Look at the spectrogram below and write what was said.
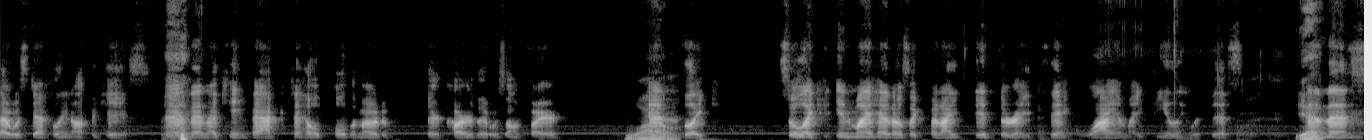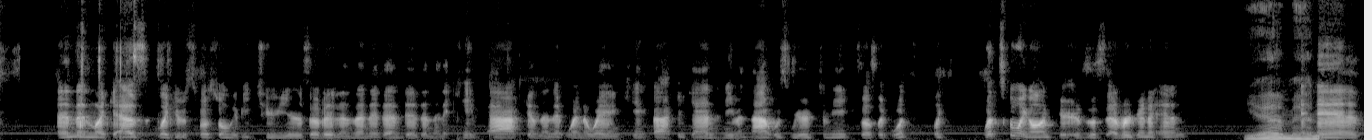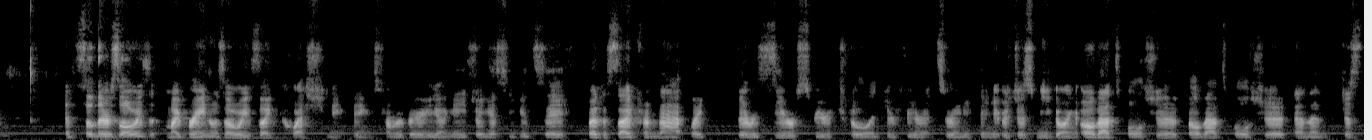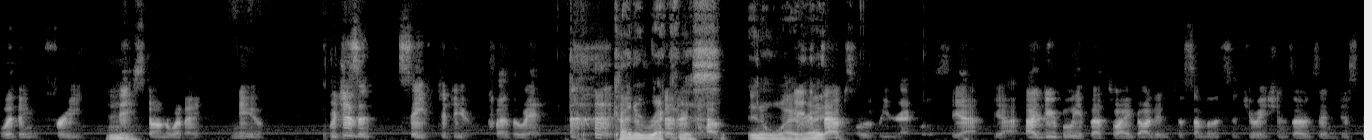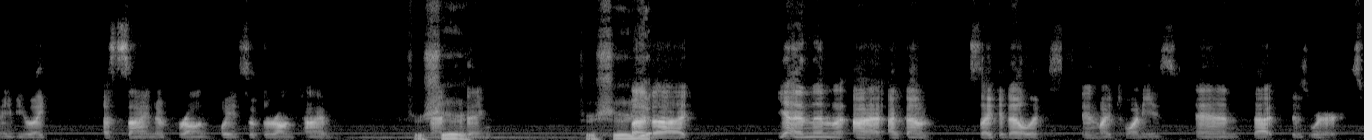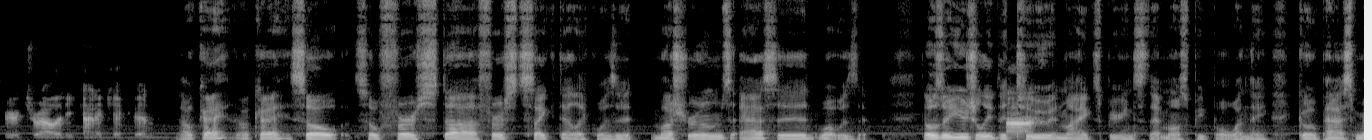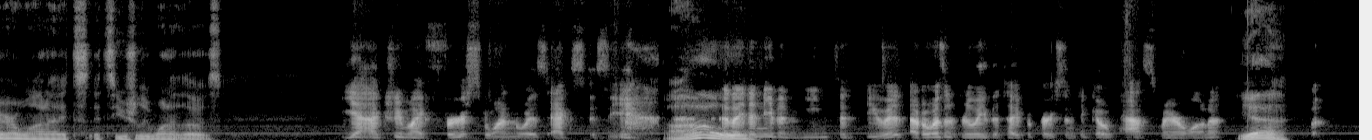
that was definitely not the case. And then I came back to help pull them out of their car that was on fire. Wow. And like, so like in my head, I was like, but I did the right thing. Why am I dealing with this? Yeah. And then, and then like as like it was supposed to only be two years of it, and then it ended, and then it came back, and then it went away and came back again, and even that was weird to me because I was like, what, like, what's going on here? Is this ever gonna end? Yeah, man. And, and so there's always my brain was always like questioning things from a very young age, I guess you could say. But aside from that, like there was zero spiritual interference or anything. It was just me going, "Oh, that's bullshit. Oh, that's bullshit," and then just living free Mm. based on what I knew, which isn't safe to do, by the way. Kind of reckless have- in a way, it's right? absolutely reckless. Yeah, yeah. I do believe that's why I got into some of the situations I was in, just maybe like a sign of wrong place at the wrong time. For sure. For sure. But Yeah. uh, yeah, and then I, I found psychedelics in my twenties, and that is where spirituality kind of kicked in. Okay, okay. So so first uh first psychedelic was it mushrooms, acid, what was it? Those are usually the Uh, two in my experience that most people when they go past marijuana, it's it's usually one of those. Yeah, actually, my first one was ecstasy. Oh. and I didn't even mean to do it. I wasn't really the type of person to go past marijuana. Yeah.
